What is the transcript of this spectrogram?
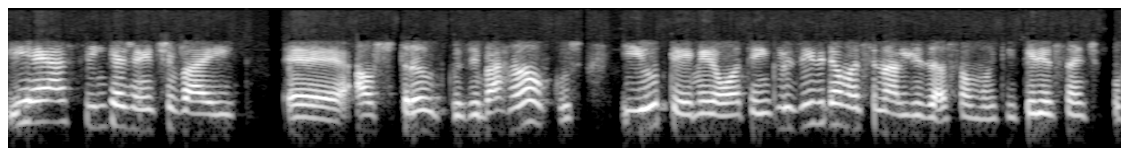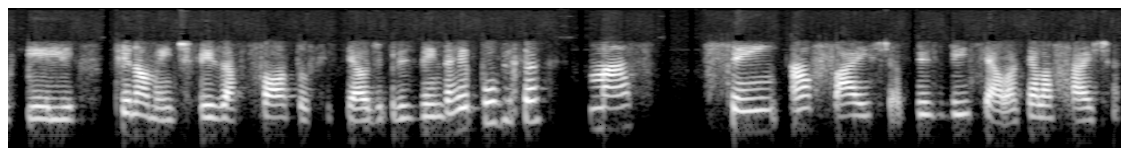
E é assim que a gente vai é, aos trancos e barrancos. E o Temer ontem, inclusive, deu uma sinalização muito interessante, porque ele finalmente fez a foto oficial de presidente da República, mas sem a faixa presidencial, aquela faixa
